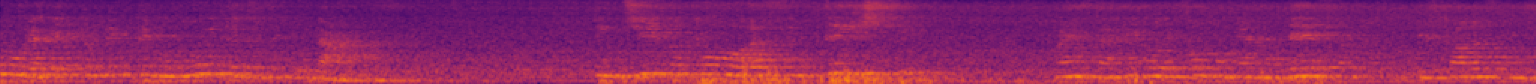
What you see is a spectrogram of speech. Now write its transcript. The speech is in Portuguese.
procura, eu também tenho muitas dificuldades. Tem dia que eu estou assim, triste, mas daí eu levanto a minha cabeça e falo assim,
